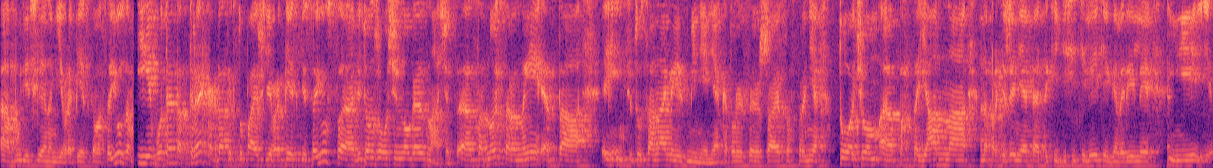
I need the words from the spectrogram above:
э, будет членом Европейского Союза. И вот этот трек, когда ты вступаешь в Европейский Союз, э, ведь он же очень многое значит. С одной стороны, это институциональные изменения, которые совершаются в стране. То, о чем э, постоянно на протяжении, опять-таки, десятилетий говорили и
